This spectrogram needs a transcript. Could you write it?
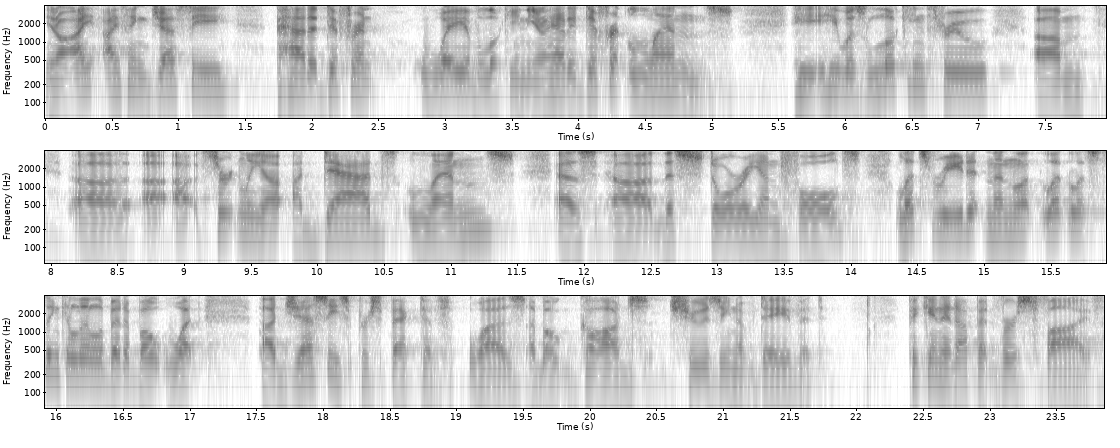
You know, I, I think Jesse had a different way of looking, you know, he had a different lens. He, he was looking through um, uh, uh, certainly a, a, dad's lens as uh, this story unfolds. Let's read it and then let, let, us think a little bit about what uh, Jesse's perspective was about God's choosing of David. Picking it up at verse 5.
